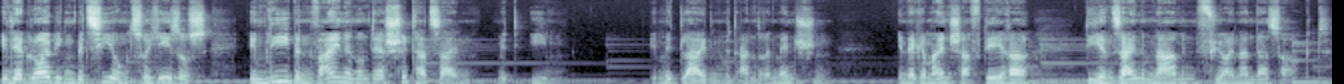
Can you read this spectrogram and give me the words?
in der gläubigen Beziehung zu Jesus, im Lieben, Weinen und Erschüttertsein mit ihm, im Mitleiden mit anderen Menschen, in der Gemeinschaft derer, die in seinem Namen füreinander sorgt.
